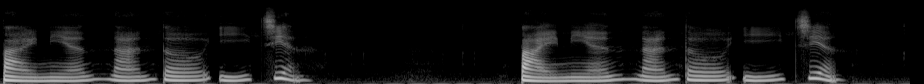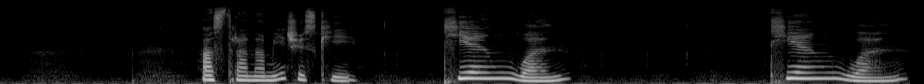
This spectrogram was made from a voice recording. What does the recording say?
百年难得一见。百年难得一见。astronomicki，天文，天文。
